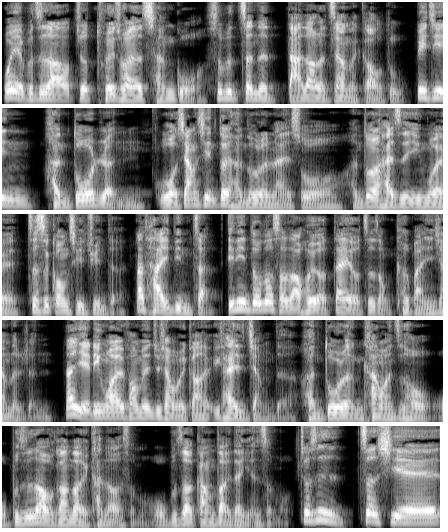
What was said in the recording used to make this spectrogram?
我也不知道就推出来的成果是不是真的达到了这样的高度。毕竟很多人，我相信对很多人来说，很多人还是因为这是宫崎骏的，那他一定赞，一定多多少少会有带有这种刻板印象的人。那也另外一方面，就像我刚刚一开始讲的，很多人看完之后，我不知道我刚刚到底看到了什么，我不知道刚刚到底在演什么，就是这些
